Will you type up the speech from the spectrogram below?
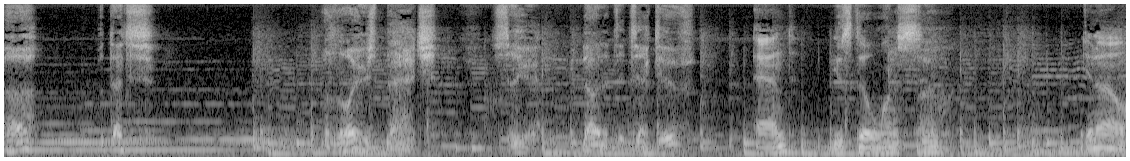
Huh? But that's. a lawyer's badge. So you're not a detective? And? You still want to sue? You know,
